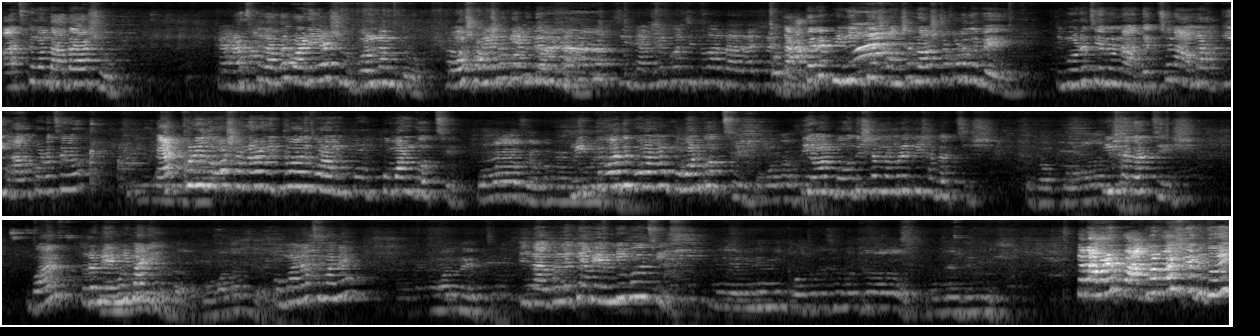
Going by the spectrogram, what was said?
আজকে আমার দাদা আসুক। আজকে দাদা বাড়ি আসুক বললাম তো। ও সংসার করতে দেবে না। দাদার পিনিক দিয়ে সংসার নষ্ট করে দেবে। তুমি ওটা চেনো না দেখছ না আমার কি হাল করেছে ও? এক করে তোমার সামনে আমার মিথ্যাবাদী প্রমাণ- করছে। মিথ্যাবাদী প্রমাণ প্রমাণ করছে? তুই আমার বৌদির সামনে আমরা কি সাজাচ্ছিস? কি সাজাচ্ছিস? বল তোরা এমনি মারি প্রমাণ আছে মানে? তুই না বলে কি আমি এমনি বলছি? এমনি এমনি কত কিছু বলতে পারো যে জিনিস। তাহলে পাগল পাশে তুই?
